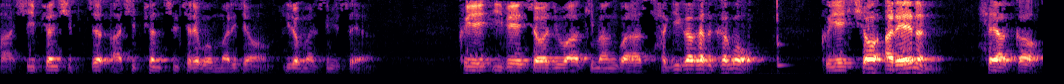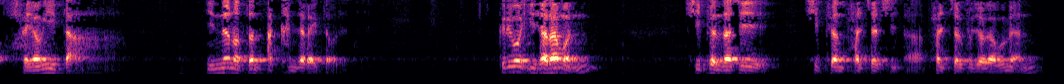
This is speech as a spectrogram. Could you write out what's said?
아, 시편 10절, 아, 시편 7절에 보면 말이죠. 이런 말씀이 있어요. 그의 입에 저주와 기만과 사기가 가득하고 그의 혀 아래에는 해악과 화영이 있다. 있는 어떤 악한 자가 있다고 그랬어요. 그리고 이 사람은 시편 다시 시편 8절, 8절 9절 가보면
